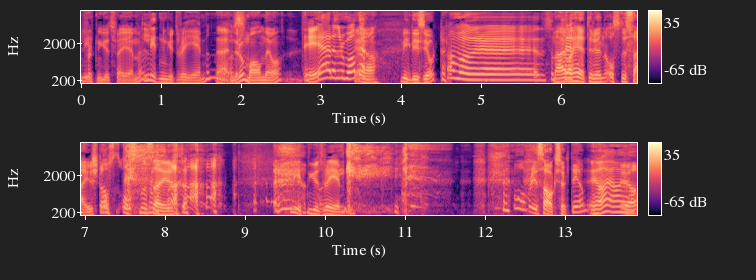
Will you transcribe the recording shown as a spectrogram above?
Liten gutt fra Jemen. liten gutt fra Jemen. Det er en altså. roman, det òg. Det er en roman, ja. Ja. Vigdis Hjorth. Han var sånn Nei, hva heter hun? Åsne Seierstad? Åsne Seierstad. Liten gutt fra Jemen. Å, blir saksøkt igjen. Ja, ja, ja.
